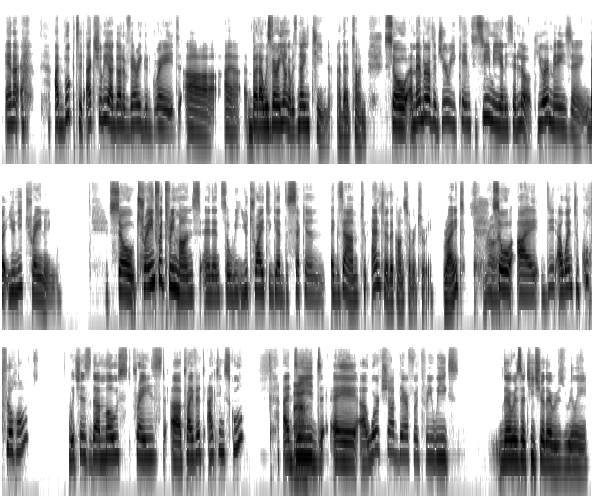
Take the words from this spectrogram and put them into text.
and I. I booked it. Actually, I got a very good grade, uh, uh, but I was very young. I was 19 at that time. So a member of the jury came to see me and he said, Look, you're amazing, but you need training. So train for three months, and then so we you try to get the second exam to enter the conservatory, right? right. So I did. I went to Cours Florent, which is the most praised uh, private acting school. I wow. did a, a, workshop there for three weeks. There was a teacher that was really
